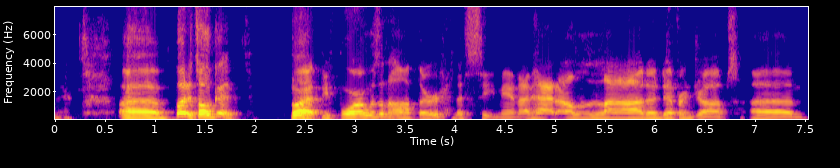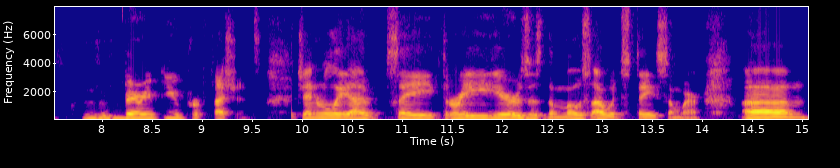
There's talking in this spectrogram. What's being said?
there. Uh, but it's all good. But before I was an author, let's see, man, I've had a lot of different jobs, um, very few professions. Generally, I'd say three years is the most I would stay somewhere. Um,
